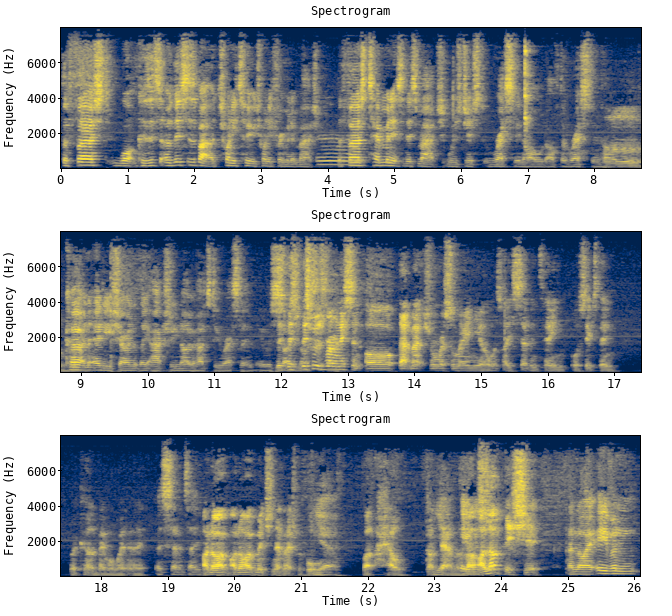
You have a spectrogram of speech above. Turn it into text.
the first what? Because this oh, this is about a 22, 23 minute match. The Mm. first ten minutes of this match was just wrestling hold after wrestling hold. Mm. Kurt and Eddie showing that they actually know how to do wrestling. It was This, so this, nice this was see. reminiscent of that match from WrestleMania. I want to say 17 or 16, where Kurt and Benoit went at it. As seventeen. I know, I've, I know, I've mentioned that match before. Yeah, But hell, goddamn, Yeah, I, it love, I love this shit. and like even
